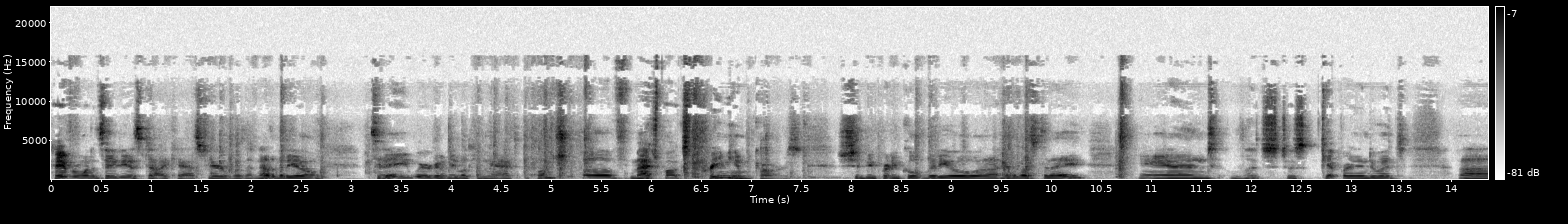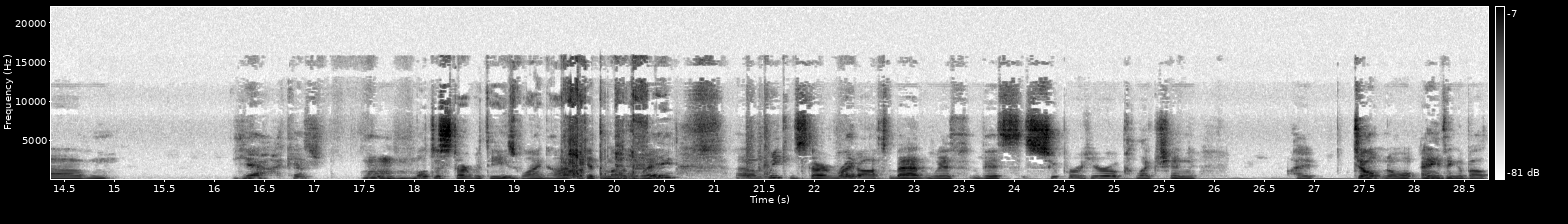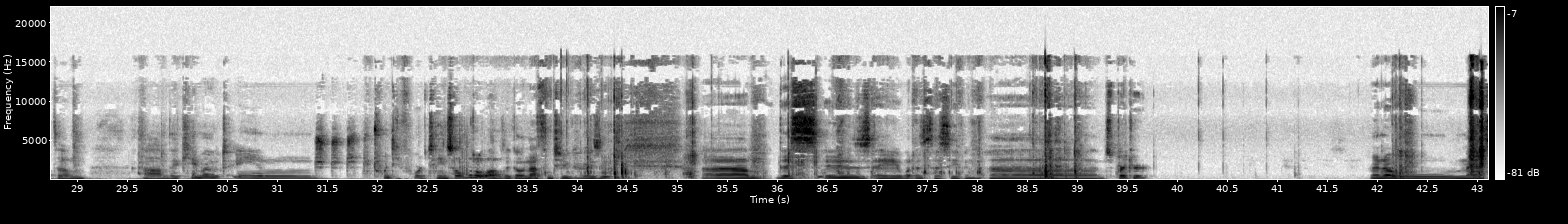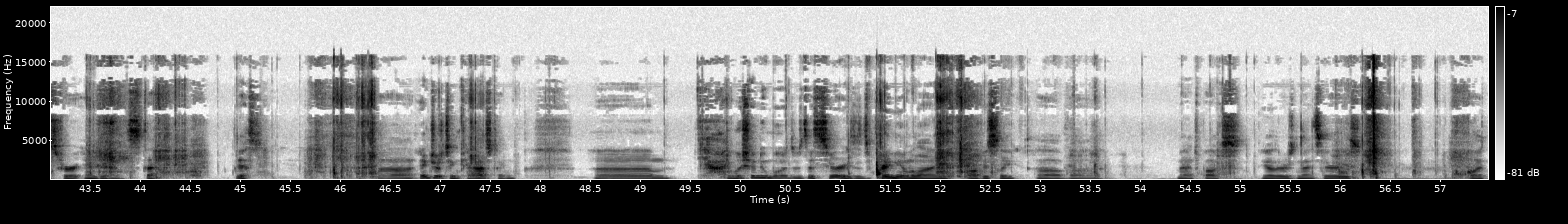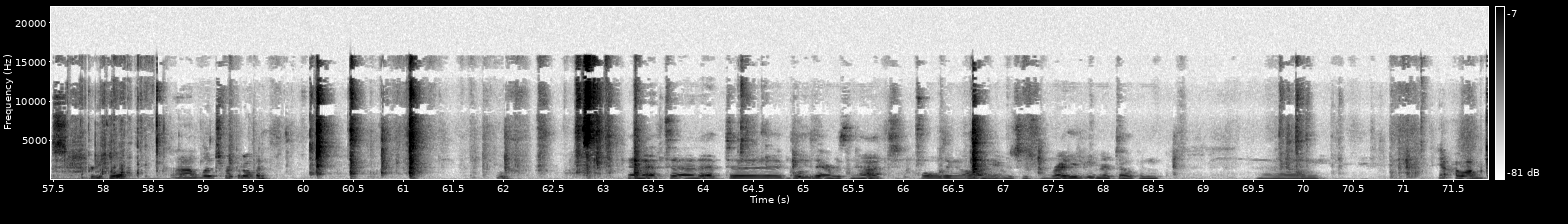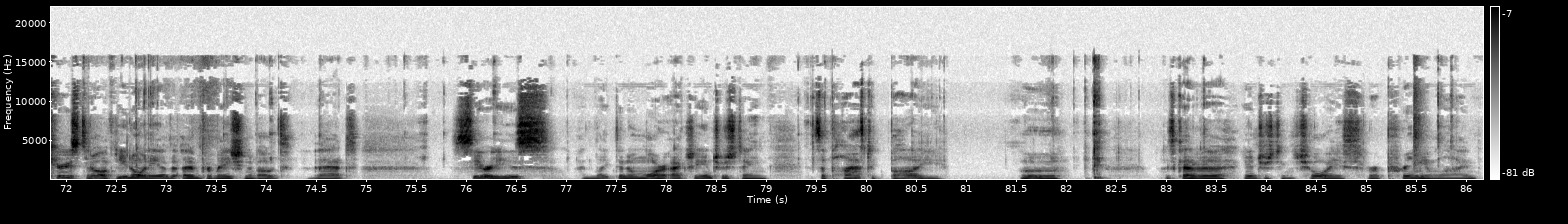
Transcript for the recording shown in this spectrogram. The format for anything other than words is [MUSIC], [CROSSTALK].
Hey everyone, it's ADS Diecast here with another video. Today we're going to be looking at a bunch of Matchbox Premium cars. Should be a pretty cool video uh, ahead of us today. And let's just get right into it. Um, yeah, I guess, hmm, we'll just start with these. Why not? Get them out of the way. Um, we can start right off the bat with this superhero collection. I don't know anything about them. Um, they came out in 2014, so a little while ago, nothing too crazy. Um, this is a, what is this even? Uh, Sprinter? Renault Master Ambulance. That, yes. Uh, interesting casting. Um, yeah, I wish I knew more of this series. It's a premium line, obviously, of uh, Matchbox. The others in that series. But pretty cool. Um, let's rip it open. Yeah, that uh, that uh, glue there was not holding on. It was just ready to be ripped open. Um, yeah, well, I'm curious to know if you know any other information about that series. I'd like to know more. Actually, interesting. It's a plastic body. Ooh, that's kind of an interesting choice for a premium line.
